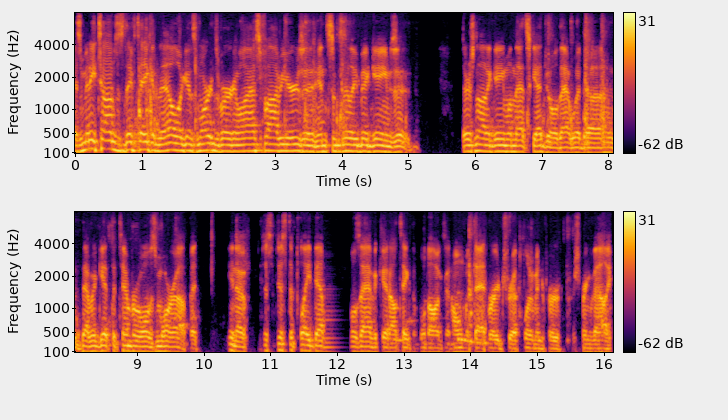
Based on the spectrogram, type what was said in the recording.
as many times as they've taken the L against Martinsburg in the last five years in, in some really big games. Uh, there's not a game on that schedule that would uh, that would get the Timberwolves more up. But you know, just just to play devil's advocate, I'll take the Bulldogs at home with that road trip looming for, for Spring Valley.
